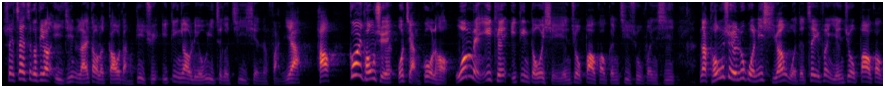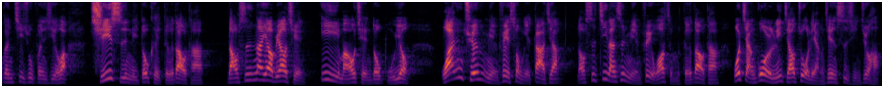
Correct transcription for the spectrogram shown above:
所以在这个地方已经来到了高档地区，一定要留意这个季线的反压。好，各位同学，我讲过了哈，我每一天一定都会写研究报告跟技术分析。那同学，如果你喜欢我的这一份研究报告跟技术分析的话，其实你都可以得到它。老师，那要不要钱？一毛钱都不用，完全免费送给大家。老师，既然是免费，我要怎么得到它？我讲过了，你只要做两件事情就好。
